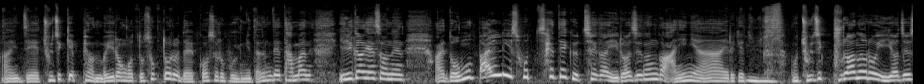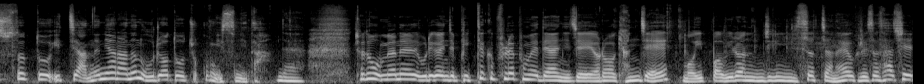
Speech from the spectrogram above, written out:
아 이제 조직 개편 뭐 이런 것도 속도를 낼 것으로 보입니다. 근데 다만 일각에서는 아 너무 빨리 소, 세대 교체가 이뤄지는 거 아니냐 이렇게 음. 뭐 조직 불안으로 이어질 수도 있지 않느냐라는 우려도 조금 있습니다. 네, 저도 보면은 우리가 이제 빅테크 플랫폼에 대한 이제 여러 견제 뭐 입법 이런 움직임이 있었잖아요. 그래서 사실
